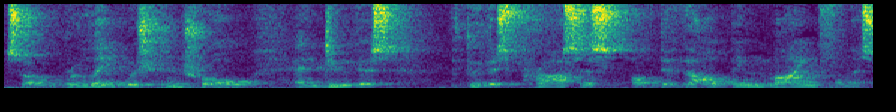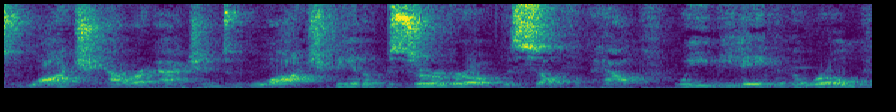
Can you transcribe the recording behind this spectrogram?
So relinquish control and do this through this process of developing mindfulness, watch our actions, watch, be an observer of the self, of how we behave in the world,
